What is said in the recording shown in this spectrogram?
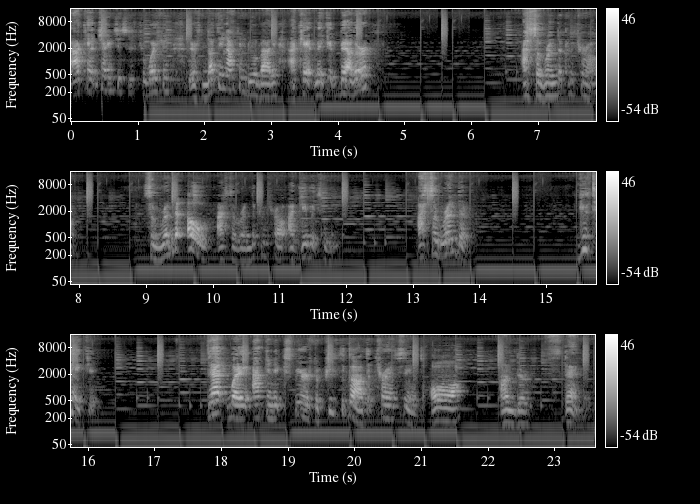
I can't change the situation. There's nothing I can do about it. I can't make it better. I surrender control. Surrender. Oh, I surrender control. I give it to you. I surrender. You take it. That way I can experience the peace of God that transcends all understanding.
